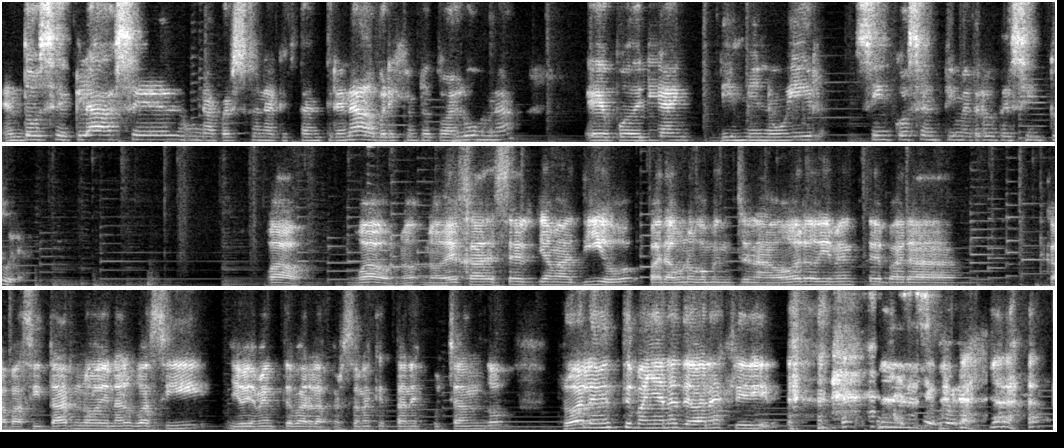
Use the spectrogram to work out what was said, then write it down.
en 12 clases, una persona que está entrenada, por ejemplo, tu alumna, eh, podría disminuir 5 centímetros de cintura. Wow, wow, no, no, deja de ser llamativo para uno como entrenador, obviamente, para capacitarnos en algo así y obviamente para las personas que están escuchando, probablemente mañana te van a escribir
